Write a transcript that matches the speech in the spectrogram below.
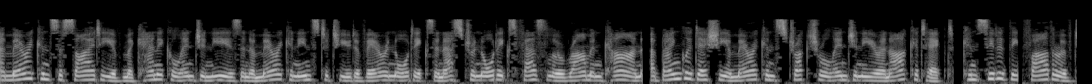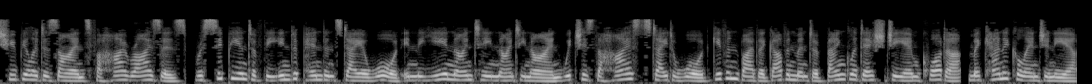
American Society of Mechanical Engineers and American Institute of Aeronautics and Astronautics. Fazlur Rahman Khan, a Bangladeshi-American structural engineer and architect, considered the father of tubular designs for high Rises, recipient of the Independence Day Award in the year 1999 which is the highest state award given by the government of Bangladesh GM Quader, mechanical engineer,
